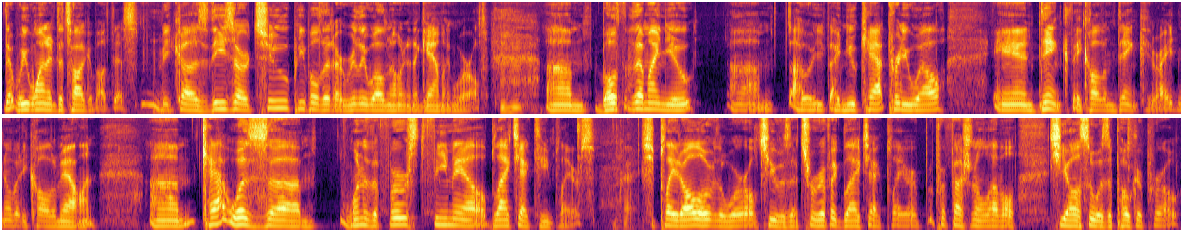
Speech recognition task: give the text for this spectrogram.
that we wanted to talk about this because these are two people that are really well known in the gambling world. Mm-hmm. Um, both of them I knew. Um, I, I, knew Kat pretty well, and Dink, they called him Dink, right? Nobody called him Alan. Um, Kat was um, one of the first female blackjack team players. Okay. She played all over the world. She was a terrific blackjack player, professional level. She also was a poker pro.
